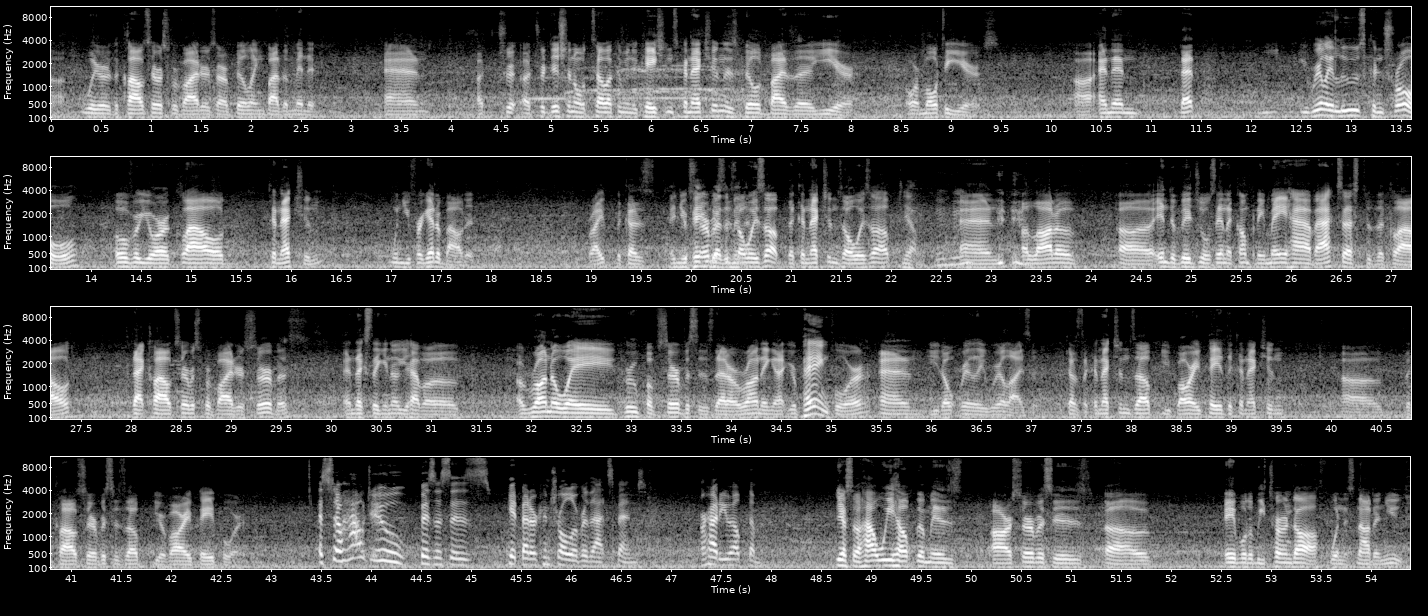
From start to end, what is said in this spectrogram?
uh, where the cloud service providers are billing by the minute. And a, tr- a traditional telecommunications connection is billed by the year or multi-years. Uh, and then that, you really lose control over your cloud connection when you forget about it, right? Because And you're the paying by service the is always up, the connection's always up, Yeah. Mhm. and a lot of uh, individuals in a company may have access to the cloud, that cloud service provider service, and next thing you know, you have a, a runaway group of services that are running that you're paying for, and you don't really realize it. Because the connection's up, you've already paid the connection, uh, the cloud service is up, you've already paid for it. So how do businesses get better control over that spend? Or how do you help them? Yeah, so how we help them is our service is uh, able to be turned off when it's not in use.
